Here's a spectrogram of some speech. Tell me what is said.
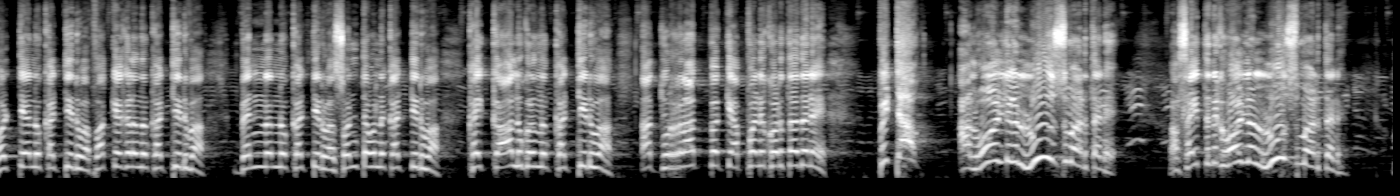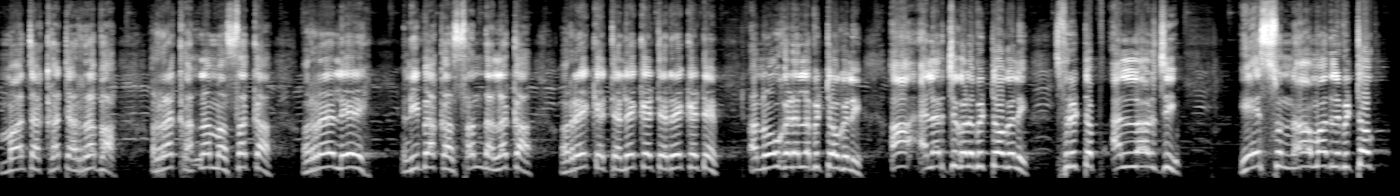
ಹೊಟ್ಟೆಯನ್ನು ಕಟ್ಟಿರುವ ಪಕ್ಕೆಗಳನ್ನು ಕಟ್ಟಿರುವ, ಬೆನ್ನನ್ನು ಕಟ್ಟಿರುವ, ಸೊಂಟವನ್ನು ಕಟ್ಟಿರುವ, ಕೈ ಕಾಲುಗಳನ್ನು ಕಟ್ಟಿರುವ ಆ ದುರಾತ್ಮಕ್ಕೆ ಅಪ್ಪಣೆ ಕೊಡ್ತಾ ಇದ್ದಾನೆ. ಬಿಟ್ಟ ಆ ಹೋಲ್ಡ್ ಲೂಸ್ ಮಾಡ್ತಾನೆ. ಆ ಸೈತನಿಗೆ ಹೋಲ್ಡ್ ಲೂಸ್ ಮಾಡ್ತಾನೆ. ಮಾತ ಕಟ ರಬ, ರಕ ಲಮ ಸಕ, ರ ಲಿಬಕ ಸಂದ ಲಕ, ರೇಕೆಟೆ ರೇಕೆಟೆ ರೇಕೆಟೆ. ಆ ನೋವುಗಳೆಲ್ಲ ಬಿಟ್ಟು ಹೋಗಲಿ ಆ ಅಲರ್ಜಿಗಳು ಬಿಟ್ಟು ಹೋಗಲಿ ಸ್ಪಿರಿಟ್ ಆಫ್ ಅಲರ್ಜಿ ಏಸು ನಾಮದಲ್ಲಿ ಬಿಟ್ಟು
